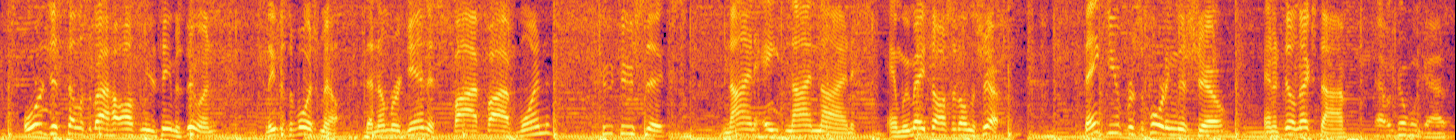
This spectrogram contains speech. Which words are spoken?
or just tell us about how awesome your team is doing, leave us a voicemail. That number again is 551 226 9899, and we may toss it on the show. Thank you for supporting this show, and until next time, Have a good one, guys.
